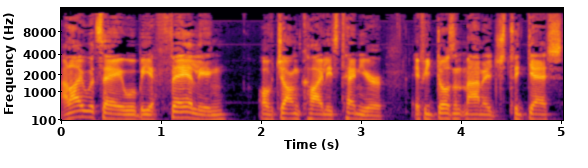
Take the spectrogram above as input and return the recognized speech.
and I would say it will be a failing of John Kiely's tenure if he doesn't manage to get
